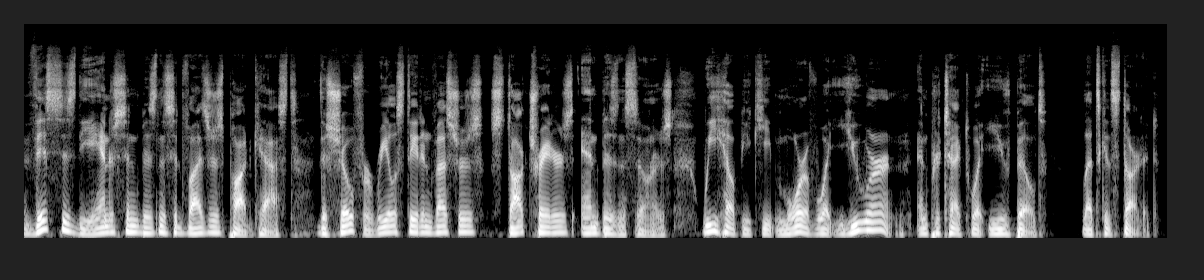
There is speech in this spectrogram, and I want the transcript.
This is the Anderson Business Advisors Podcast, the show for real estate investors, stock traders, and business owners. We help you keep more of what you earn and protect what you've built. Let's get started.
